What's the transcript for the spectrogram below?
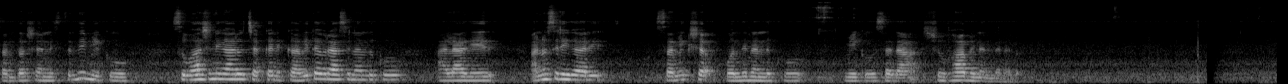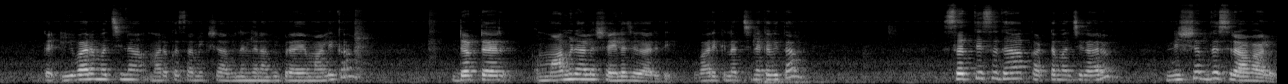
సంతోషాన్ని ఇస్తుంది మీకు సుభాషిణి గారు చక్కని కవిత వ్రాసినందుకు అలాగే అనుశ్రీ గారి సమీక్ష పొందినందుకు మీకు సదా శుభాభినందనలు. ఇక ఈ వారం వచ్చిన మరొక సమీక్ష అభినందన అభిప్రాయ మాలిక డాక్టర్ మామిడాల శైలజ గారిది. వారికి నచ్చిన కవిత సత్యసుధ కట్టమంచి గారు నిశ్శబ్ద శ్రావాలు.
